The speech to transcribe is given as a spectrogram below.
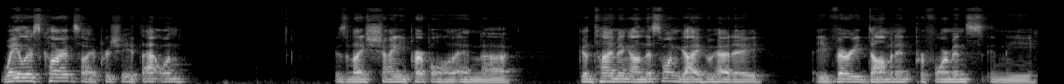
Whalers card, so I appreciate that one. There's a nice shiny purple and uh, good timing on this one. Guy who had a a very dominant performance in the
